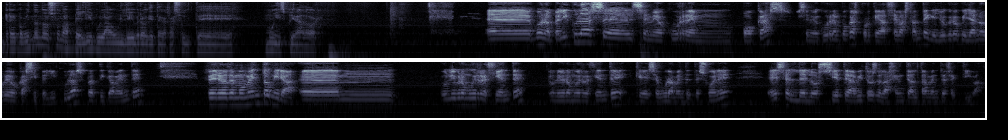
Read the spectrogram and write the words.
recomiéndanos una película o un libro que te resulte muy inspirador. Eh, bueno, películas eh, se me ocurren pocas, se me ocurren pocas porque hace bastante que yo creo que ya no veo casi películas prácticamente. Pero de momento, mira, em, un libro muy reciente, un libro muy reciente que seguramente te suene, es el de los siete hábitos de la gente altamente efectiva.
